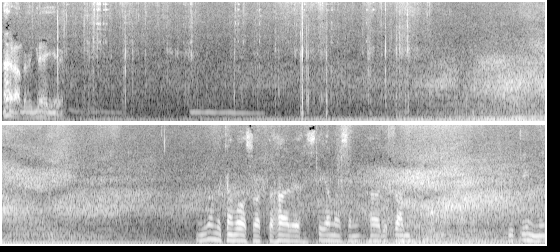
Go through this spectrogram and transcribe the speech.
Här hade vi grejer. Om det kan vara så att det här är stenen som höger fram gick in i.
